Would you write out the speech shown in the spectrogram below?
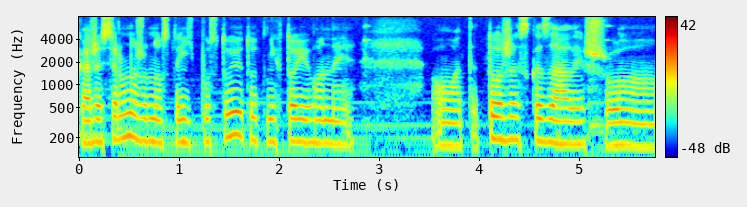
Каже, все одно ж воно стоїть пустою, тут ніхто його не. От, теж сказали, що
